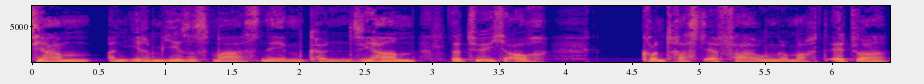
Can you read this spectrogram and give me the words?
Sie haben an ihrem Jesus Maß nehmen können. Sie haben natürlich auch Kontrasterfahrungen gemacht, etwa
